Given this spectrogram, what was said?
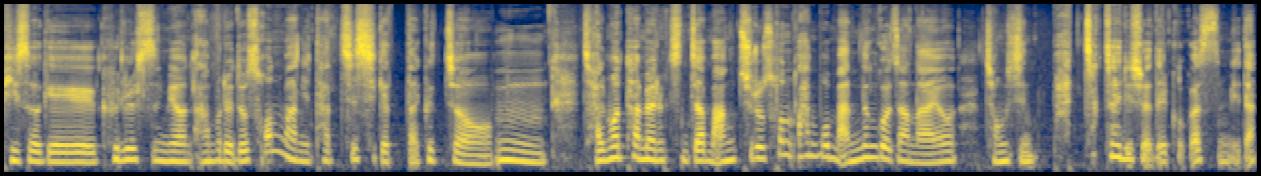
비석에 글을 쓰면 아무래도 손 많이 다치시겠다. 그쵸? 음, 잘못하면 진짜 망치로 손 한 번 맞는 거잖아요. 정신 바짝 차리셔야 될 것 같습니다.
